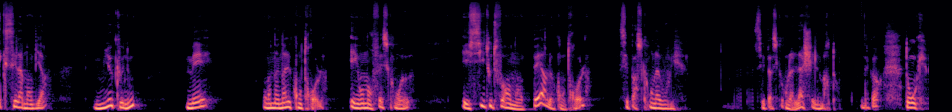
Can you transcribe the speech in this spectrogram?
excellemment bien, mieux que nous, mais on en a le contrôle et on en fait ce qu'on veut. Et si toutefois on en perd le contrôle, c'est parce qu'on l'a voulu. C'est parce qu'on l'a lâché le marteau. D'accord? Donc,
